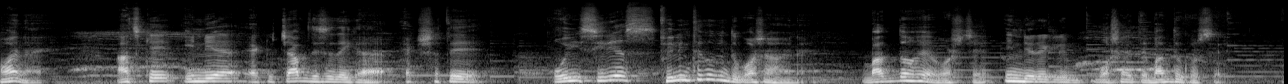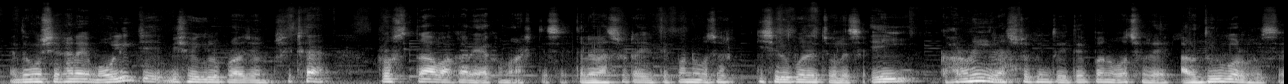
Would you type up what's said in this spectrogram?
হয় না আজকে ইন্ডিয়া একটু চাপ দিছে দেখা, একসাথে ওই সিরিয়াস ফিলিং থেকেও কিন্তু বসা হয় না বাধ্য হয়ে বসছে ইনডিরেক্টলি বসাইতে বাধ্য করছে। এবং সেখানে মৌলিক যে বিষয়গুলো প্রয়োজন, সেটা প্রস্তাব আকারে এখনও আসতেছে। তাহলে রাষ্ট্রটা এই তেপ্পান্ন বছর কিসের উপরে চলেছে? এই কারণেই রাষ্ট্র কিন্তু এই তেপ্পান্ন বছরে আরও দুর্বল হয়েছে।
